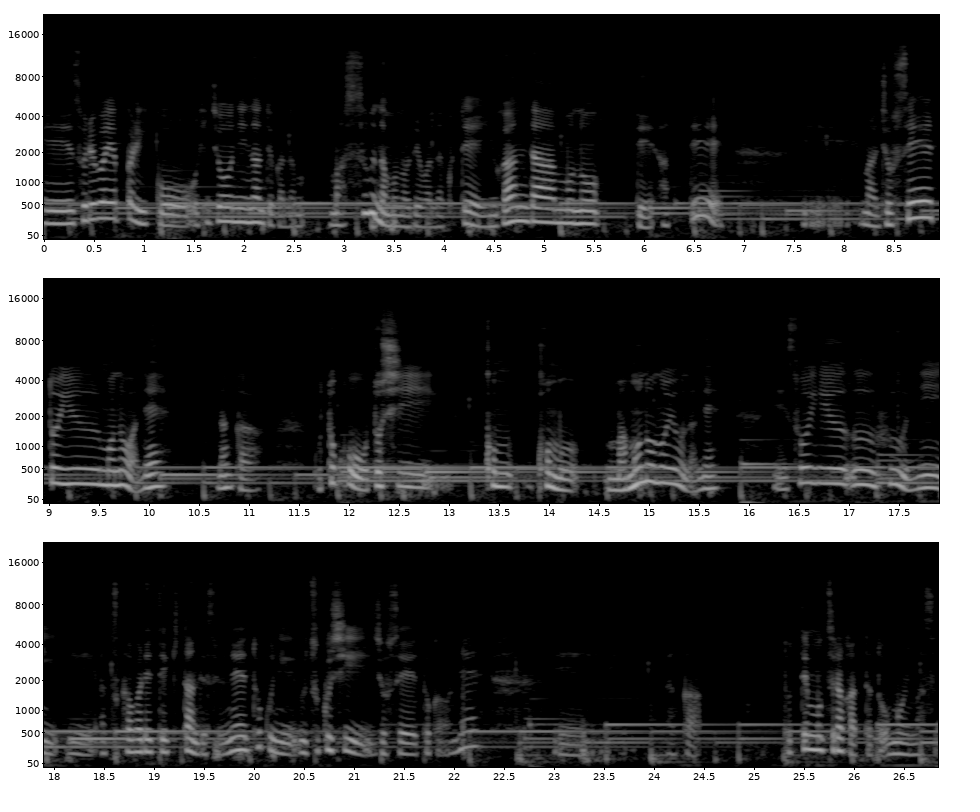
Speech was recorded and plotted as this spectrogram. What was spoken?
えー、それはやっぱりこう非常に何て言うかなまっすぐなものではなくて歪んだものであって、えー、まあ、女性というものはねなんか男を落とし込む魔物のようなね、えー、そういう風に、えー、扱われてきたんですよね特に美しい女性とかはね、えー、なんかとってもつらかったと思います。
